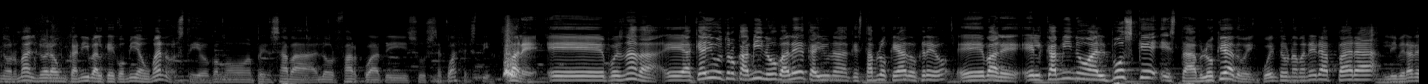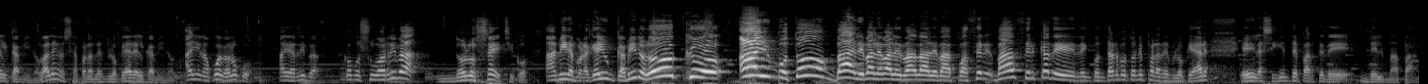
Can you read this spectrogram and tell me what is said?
normal, no era un caníbal que comía humanos, tío Como pensaba Lord Farquaad y sus secuaces, tío. Vale, eh, pues nada eh, Aquí hay otro camino, ¿vale? Que hay una que está bloqueado, creo. Eh, Vale, el camino al bosque está bloqueado. Encuentra una manera para liberar el camino, ¿vale? O sea, para desbloquear el camino. Hay una cueva, loco Ahí arriba. ¿Cómo subo arriba? No lo sé, chico. Ah, mira, por aquí hay un camino, loco. ¡Hay un botón! Vale, vale, vale, vale, vale Va, pues va cerca de encontrar botones para desbloquear eh, la siguiente parte del mapa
